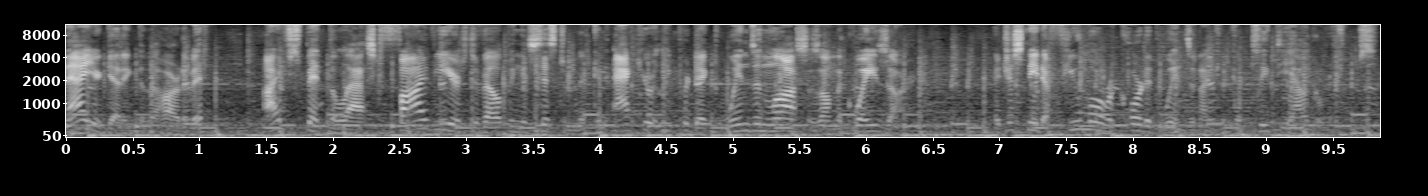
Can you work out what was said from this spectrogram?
Now you're getting to the heart of it. I've spent the last five years developing a system that can accurately predict wins and losses on the Quasar. I just need a few more recorded wins and I can complete the algorithms.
